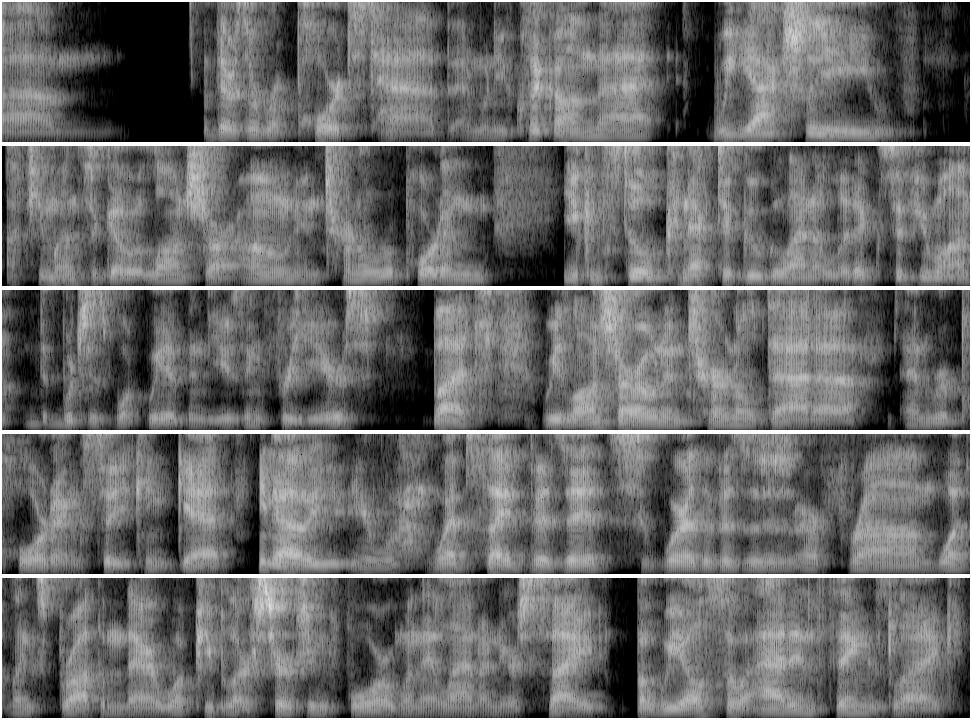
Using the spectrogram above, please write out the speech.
um, there's a reports tab and when you click on that we actually a few months ago we launched our own internal reporting. You can still connect to Google Analytics if you want, which is what we have been using for years. But we launched our own internal data and reporting so you can get, you know, your website visits, where the visitors are from, what links brought them there, what people are searching for when they land on your site. But we also add in things like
